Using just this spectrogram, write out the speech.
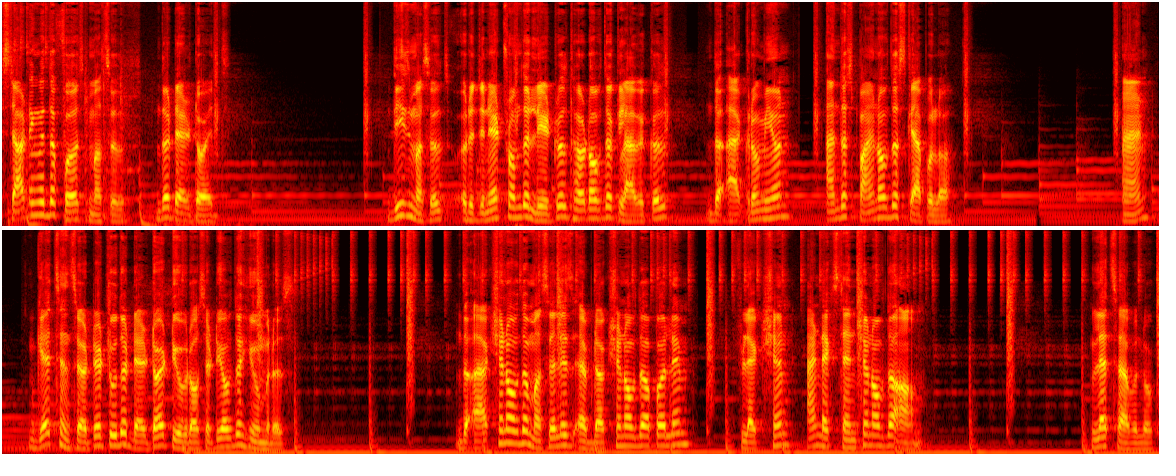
Starting with the first muscle, the deltoids. These muscles originate from the lateral third of the clavicle, the acromion, and the spine of the scapula, and gets inserted to the deltoid tuberosity of the humerus. The action of the muscle is abduction of the upper limb, flexion, and extension of the arm. Let's have a look.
